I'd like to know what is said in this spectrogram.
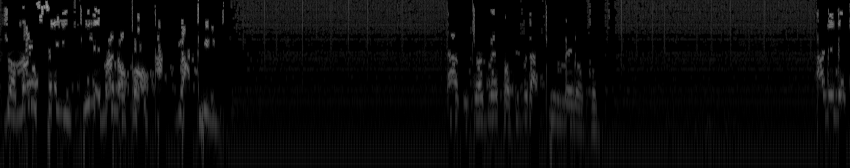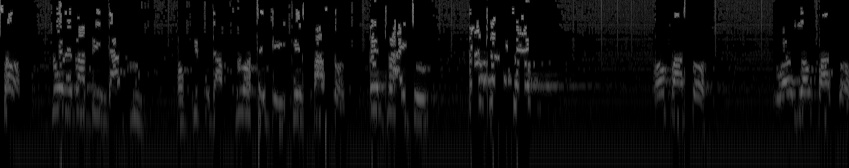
Your man say you kill a man of God, you are killed. That's the judgment for people that kill men of God. And in the church, don't ever be in that group of people that plotted against pastors. Don't try to. Don't try to. One pastor, one oh, young pastor,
